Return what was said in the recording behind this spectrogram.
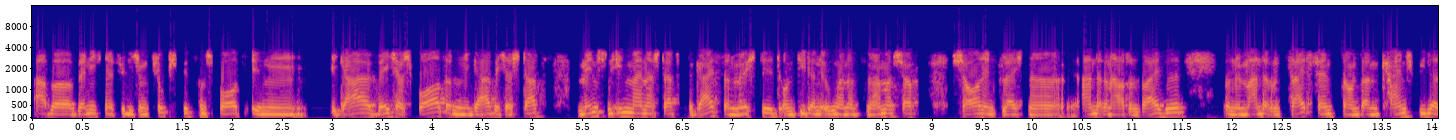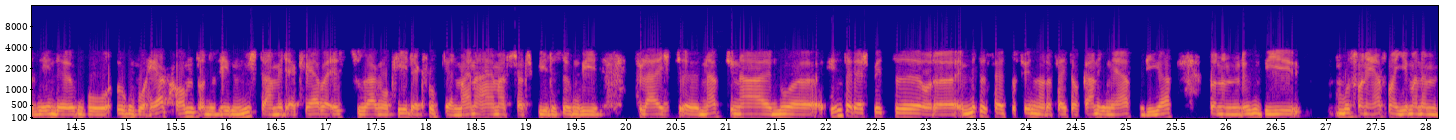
Aber wenn ich natürlich im Club-Spitzensport in egal welcher Sport und egal welcher Stadt Menschen in meiner Stadt begeistern möchte und die dann irgendwann Nationalmannschaft schauen in vielleicht einer anderen Art und Weise und einem anderen Zeitfenster und dann keinen Spieler sehen, der irgendwo irgendwo herkommt und es eben nicht damit erklärbar ist zu sagen, okay, der Club, der in meiner Heimatstadt spielt, ist irgendwie vielleicht äh, national nur hinter der Spitze oder im Mittelfeld zu finden oder vielleicht auch gar nicht in der ersten Liga, sondern irgendwie muss man erstmal jemandem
